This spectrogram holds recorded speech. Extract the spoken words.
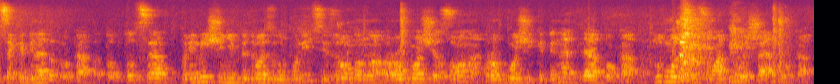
Це кабінет адвоката. Тобто, це в приміщенні підрозділу поліції зроблена робоча зона, робочий кабінет для адвоката. Тут може працювати лише адвокат.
